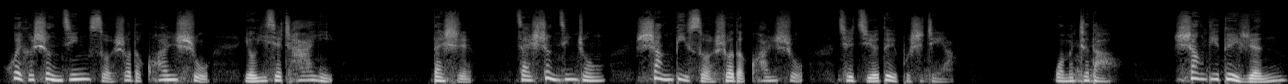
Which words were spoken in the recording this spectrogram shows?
会和圣经所说的宽恕有一些差异，但是在圣经中，上帝所说的宽恕却绝对不是这样。我们知道，上帝对人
